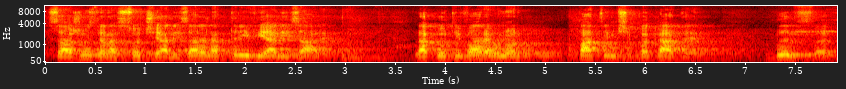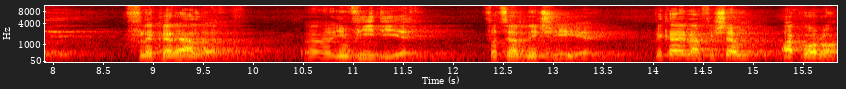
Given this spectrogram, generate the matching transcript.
s-a ajuns de la socializare la trivializare. La cultivarea unor patim și păcate, bârfă, flecăreală, uh, invidie, fățărnicie, pe care le afișăm acolo,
